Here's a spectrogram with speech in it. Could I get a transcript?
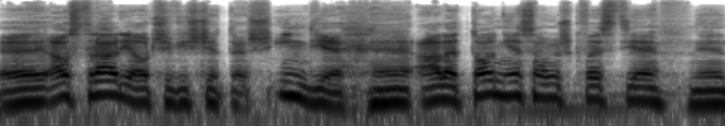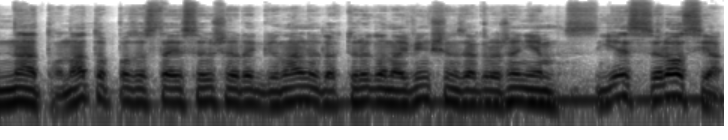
E, Australia oczywiście też, Indie, e, ale to nie są już kwestie e, NATO. NATO pozostaje sojuszem regionalnym, dla którego największym zagrożeniem jest Rosja,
